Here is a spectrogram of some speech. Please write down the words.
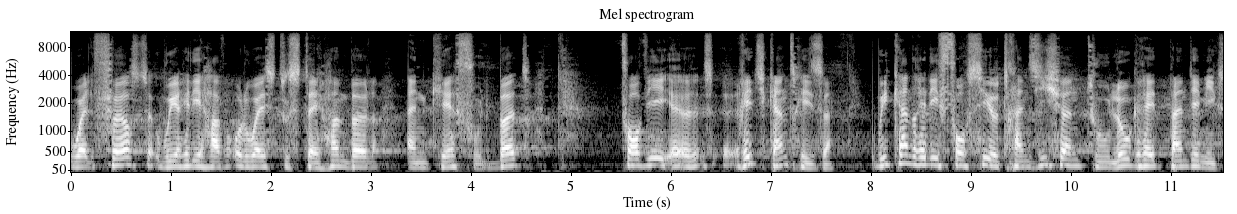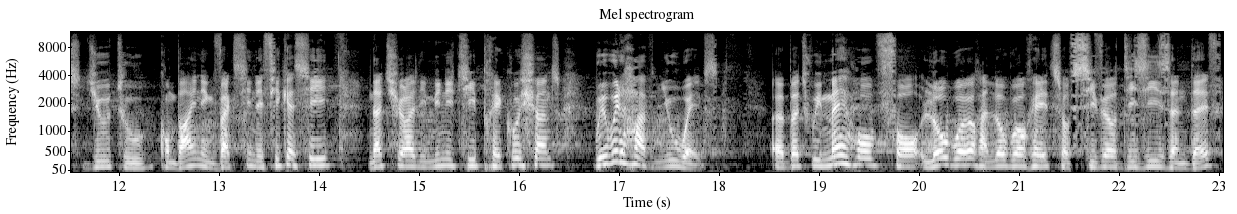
Well, first, we really have always to stay humble and careful. But for the uh, rich countries, we can really foresee a transition to low-grade pandemics due to combining vaccine efficacy, natural immunity precautions. We will have new waves, uh, but we may hope for lower and lower rates of severe disease and death,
